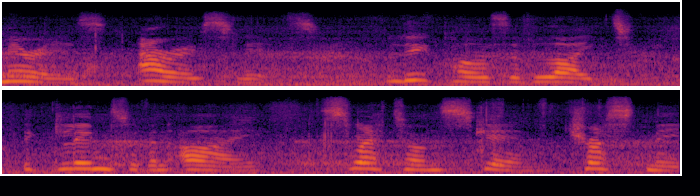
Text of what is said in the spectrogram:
mirrors, arrow slits, loopholes of light, the glint of an eye, sweat on skin. Trust me,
